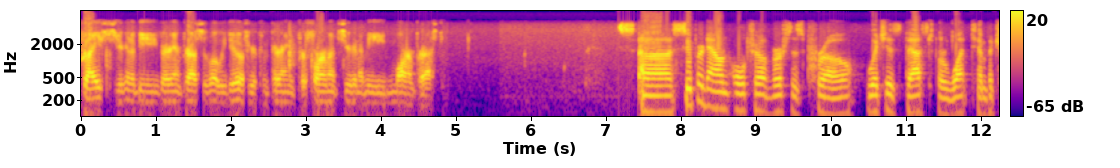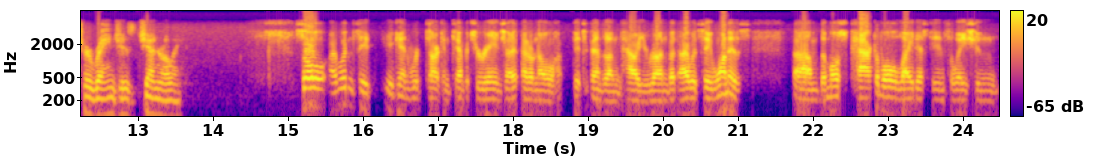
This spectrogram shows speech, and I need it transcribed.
price, you're going to be very impressed with what we do. If you're comparing performance, you're going to be more impressed. Uh, Super Down Ultra versus Pro, which is best for what temperature ranges generally? So I wouldn't say again we're talking temperature range. I, I don't know. It depends on how you run, but I would say one is um, the most packable, lightest insulation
